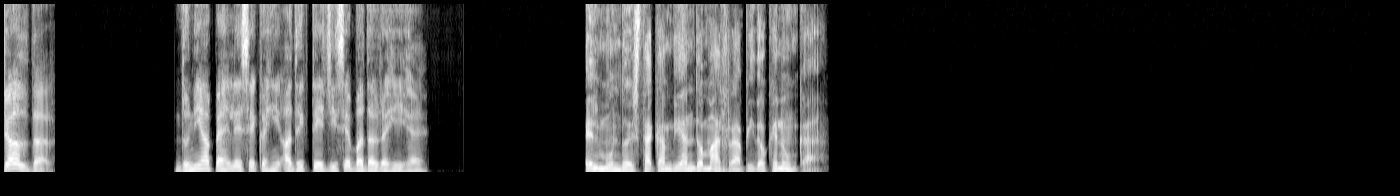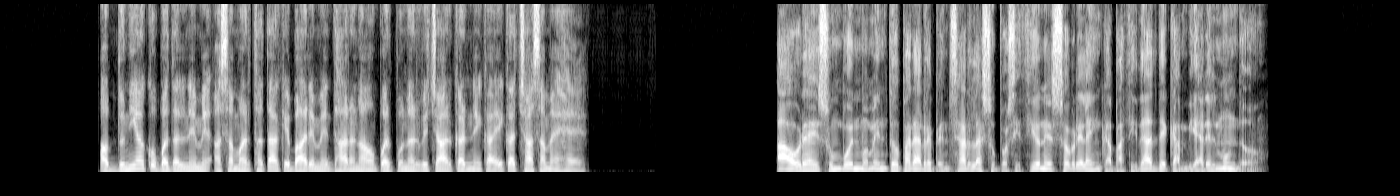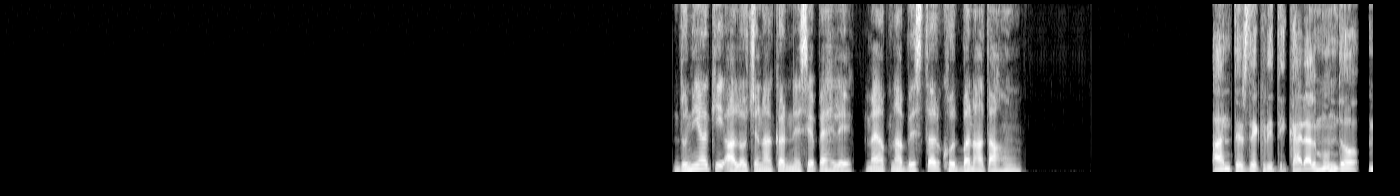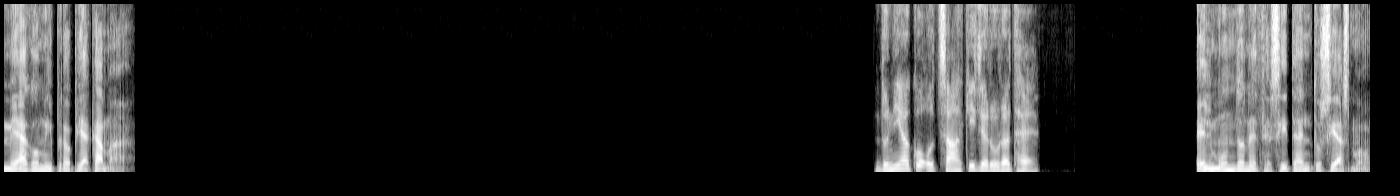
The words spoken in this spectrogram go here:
चल दर दुनिया पहले से कहीं अधिक तेज़ी से बदल रही है El mundo está cambiando más rápido que nunca. अब दुनिया को बदलने में असमर्थता के बारे में धारणाओं पर पुनर्विचार करने का एक अच्छा समय है Ahora es un buen momento para repensar las suposiciones sobre la incapacidad de cambiar el mundo. दुनिया की आलोचना करने से पहले मैं अपना बिस्तर खुद बनाता हूँ Antes de criticar al mundo, me hago mi propia cama. दुनिया को उत्साह की ज़रूरत है El mundo necesita entusiasmo.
